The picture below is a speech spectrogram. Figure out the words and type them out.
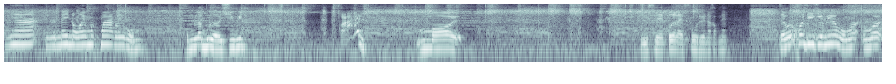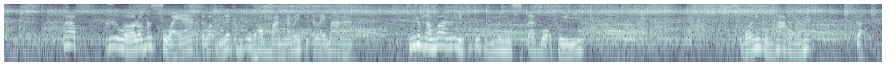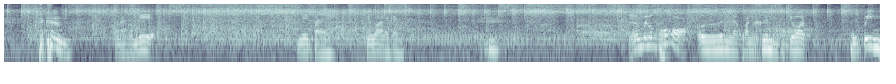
เนี่ยเงินได้น้อยมาก ๆ เลยผม ผมระเบื่อชีวิตอ้ายไม่มีสไนเปอร์ไรเฟิลด้วยนะครับเนี่ย แต่ว่าค่อยดีเกมนี้ครับผมว่าว่าภาพคือแบบว่ารถมันสวยนะ แต่ว่าผมเล่นเป็นผู้ความมันนะ ไม่ได้คิดอะไรมากนะคุณผู้ชมทางบ้านก็อย่าคิดว่าผมมันแปลบวกถุยบอกว่านี่ผมพากอะไรครับเนี่ยก็ เอาไหนซอมบี้เล่นไปไม่ว่าอะไรกัน เออไม่ลงท่อเออนแหละควันขึ้นสุดยอดหมูปิ้ง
